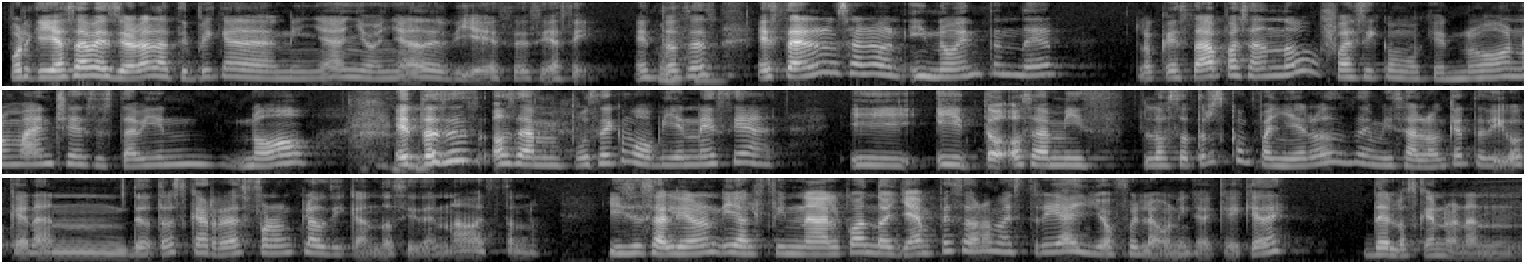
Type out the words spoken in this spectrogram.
Porque ya sabes, yo era la típica niña ñoña de dieces y así. Entonces, estar en un salón y no entender lo que estaba pasando fue así como que, no, no manches, está bien, no. Entonces, o sea, me puse como bien necia. Y, y o sea, mis, los otros compañeros de mi salón que te digo que eran de otras carreras fueron claudicando así de, no, esto no. Y se salieron y al final, cuando ya empezó la maestría, yo fui la única que quedé, de los que no eran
